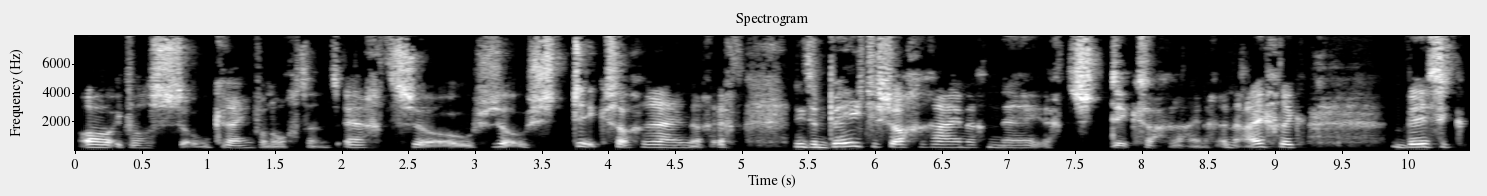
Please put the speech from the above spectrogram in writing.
Oh, ik was zo'n kreng vanochtend. Echt zo, zo stikzagrijnig. Echt niet een beetje zagrijnig. Nee, echt stikzagrijnig. En eigenlijk wees ik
